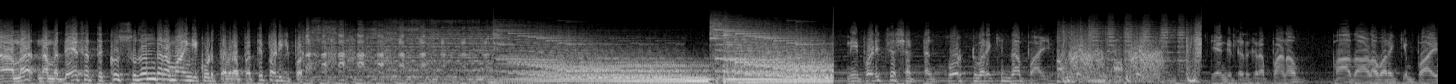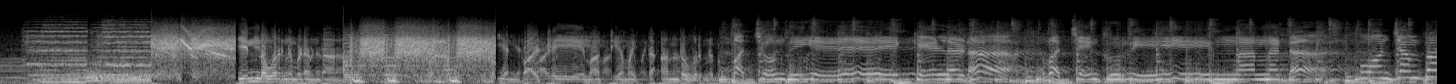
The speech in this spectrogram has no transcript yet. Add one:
நாம நம்ம தேசத்துக்கு சுதந்திரம் வாங்கி கொடுத்தவரை பத்தி படிக்க போறோம். நீ படிச்ச சட்டம் கோர்ட் வரைக்கும் தான் பாயும். என்கிட்ட இருக்கிற பணம் பாதாள வரைக்கும் பாயும். இந்த ஒரு நிமிடம் தான் என் வாழ்க்கையே மாற்றி அமைத்த அந்த ஒரு நிமிடம். பச்சோந்தியே கேளடா வச்சேன் குறி நன்னடா ஓஞ்சம்பா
